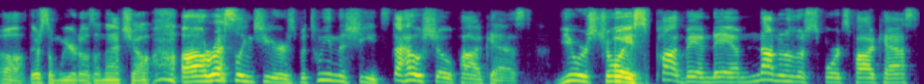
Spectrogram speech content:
Oh, there's some weirdos on that show. Uh, Wrestling Cheers, Between the Sheets, The House Show Podcast, Viewer's Choice, Pod Van Dam, Not Another Sports Podcast,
